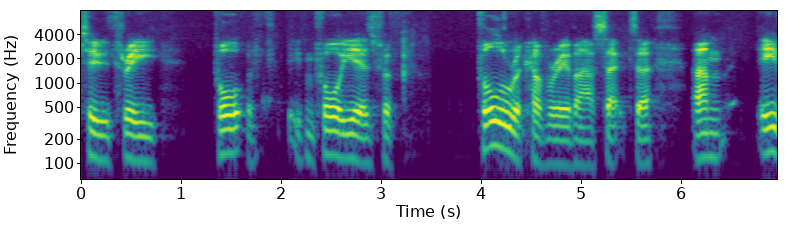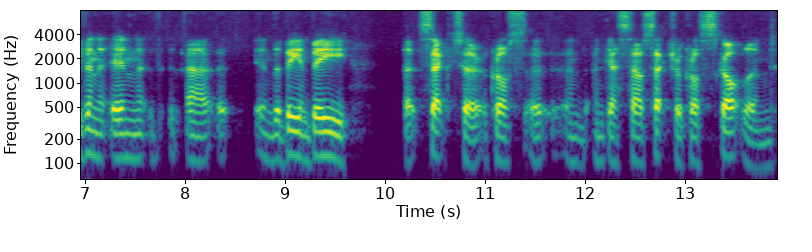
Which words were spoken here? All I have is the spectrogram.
two, three, four, even four years for full recovery of our sector. Um, even in uh, in the B and B uh, sector across uh, and, and guest house sector across Scotland.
